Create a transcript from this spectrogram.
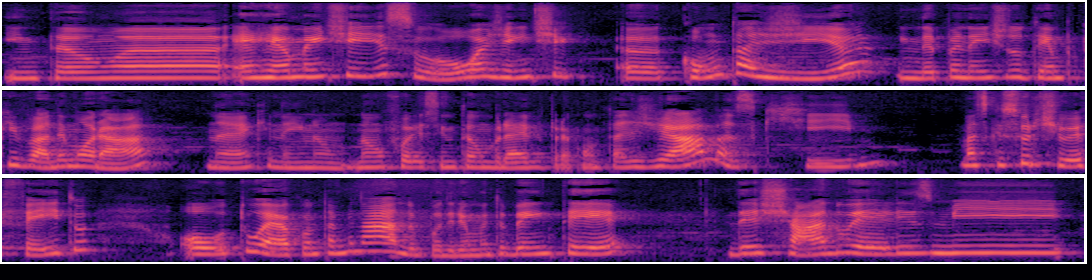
Então, uh, é realmente isso. Ou a gente uh, contagia, independente do tempo que vá demorar, né? Que nem não, não foi assim tão breve para contagiar, mas que, mas que surtiu efeito. Ou tu é contaminado. poderia muito bem ter deixado eles me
